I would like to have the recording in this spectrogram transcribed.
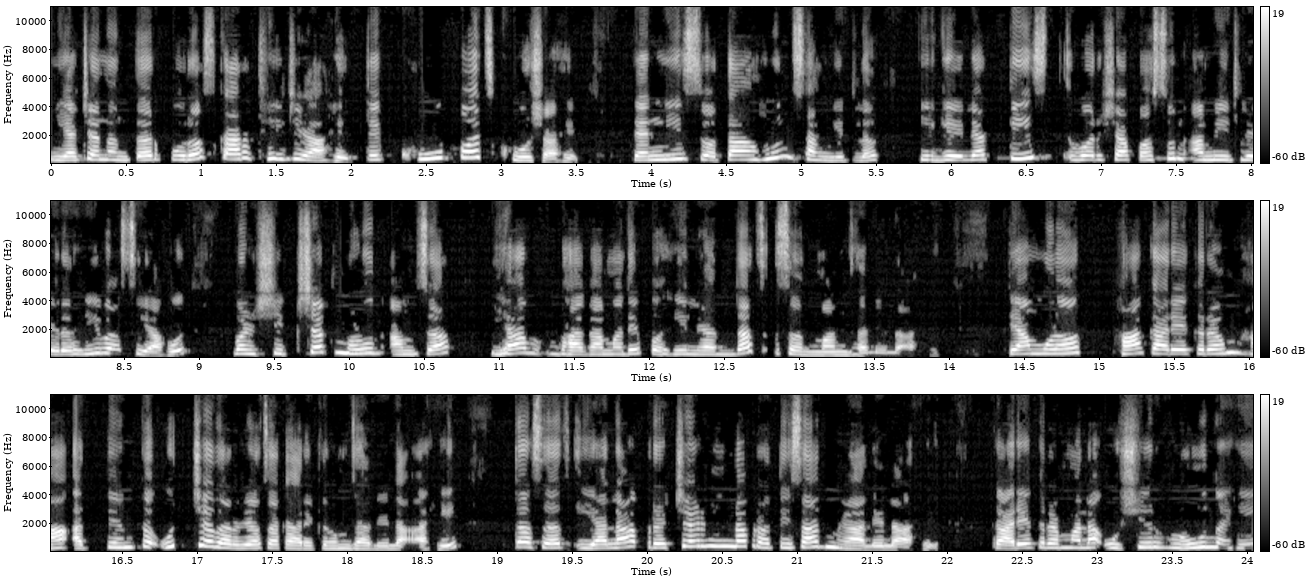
याच्यानंतर पुरस्कार्थी जे आहेत ते खूपच खुश आहेत. त्यांनी स्वतःहून सांगितलं की गेल्या तीस वर्षापासून आम्ही इथले रहिवासी आहोत. पण शिक्षक म्हणून आमचा ह्या भागामध्ये पहिल्यांदाच सन्मान झालेला आहे. त्यामुळं हा कार्यक्रम हा अत्यंत उच्च दर्जाचा कार्यक्रम झालेला आहे. तसंच याला प्रचंड प्रतिसाद मिळालेला आहे. कार्यक्रमाला उशीर होऊनही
